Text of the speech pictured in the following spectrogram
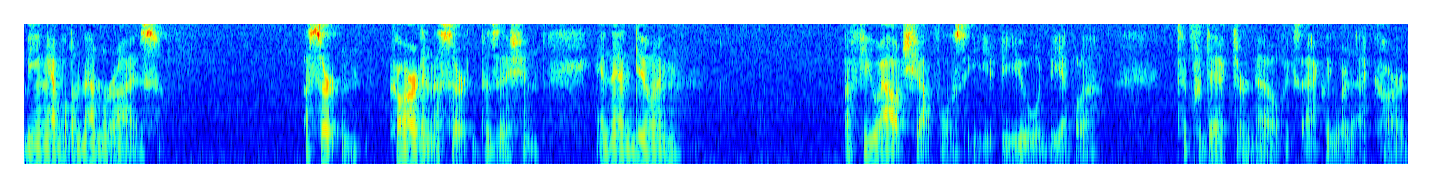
being able to memorize a certain card in a certain position, and then doing a few out shuffles, you, you would be able to to predict or know exactly where that card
